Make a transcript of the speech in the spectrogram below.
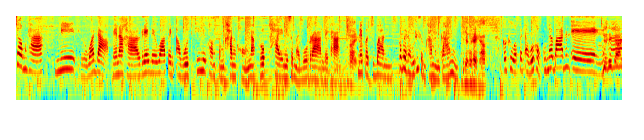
ผู้ชมคะ มีดหรือว่าดาบเนี่ยนะคะ เรียกได้ว่าเป็นอาวุธที่มีความสำคัญของนักรบไทยในสมัยโบราณเลยค่ะใช่ครับในปัจจุบันก็เป็นอาวุธที่สำคัญเหมือนกัน ยังไงครับ ก็คือว่าเป็นอาวุธของคุณแม่บ้านนั่นเองใช้ในการ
